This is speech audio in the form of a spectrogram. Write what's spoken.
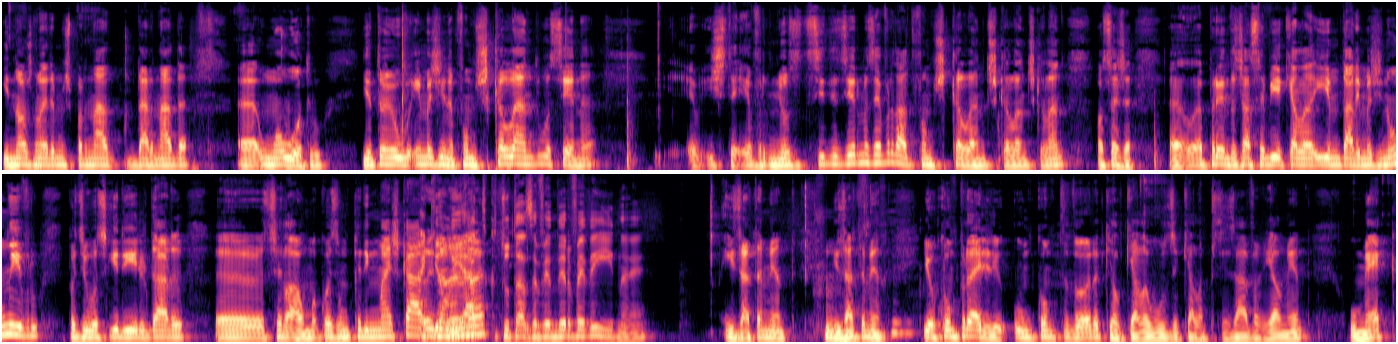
e nós não éramos para nada- dar nada ah, um ao outro. E então, eu, imagina, fomos escalando a cena isto é vergonhoso de se dizer, mas é verdade. Fomos escalando, escalando, escalando. Ou seja, a, prenda já sabia que ela ia me dar, imagina, um livro, depois eu a seguir ia lhe dar, eh, sei lá, uma coisa um bocadinho mais cara. Aquele iate que tu estás a vender veio daí, não é? Exatamente, exatamente. Eu comprei-lhe um computador, aquele que ela usa, que ela precisava realmente, o Mac,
